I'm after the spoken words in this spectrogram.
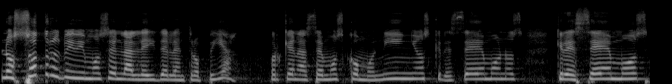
Nosotros vivimos en la ley de la entropía porque nacemos como niños, crecemos, crecemos,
